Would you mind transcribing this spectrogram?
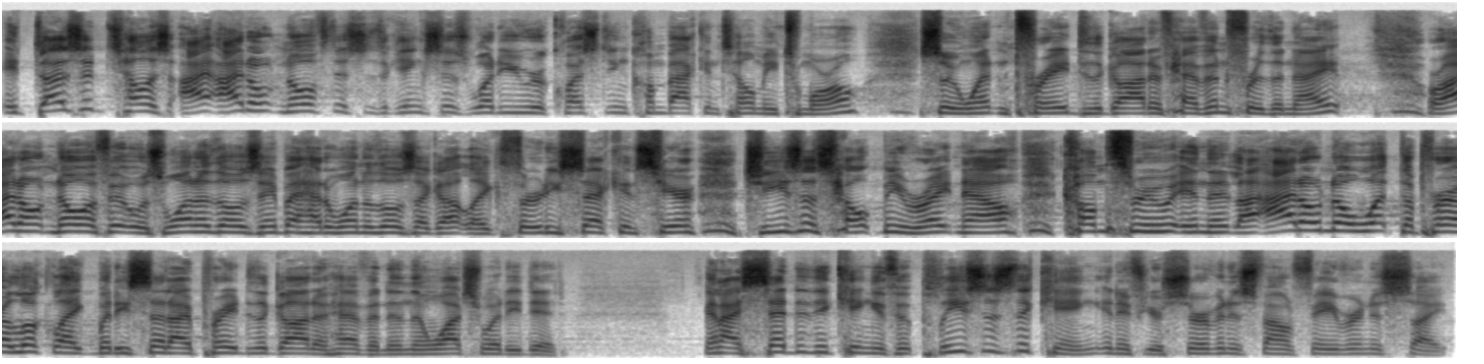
it doesn't tell us, I, I don't know if this is the king says, What are you requesting? Come back and tell me tomorrow. So he went and prayed to the God of heaven for the night. Or I don't know if it was one of those, anybody had one of those? I got like 30 seconds here. Jesus, help me right now. Come through in the, I don't know what the prayer looked like, but he said, I prayed to the God of heaven. And then watch what he did. And I said to the king, If it pleases the king, and if your servant has found favor in his sight,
